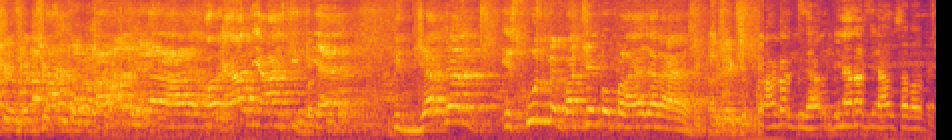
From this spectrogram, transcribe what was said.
हैं, बच्चों को बढ़ावा दे रहा है। और आज यहाँ स्थिति है कि। जर्जर स्कूल में बच्चे को पढ़ाया जा रहा है दिनारा विधानसभा में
